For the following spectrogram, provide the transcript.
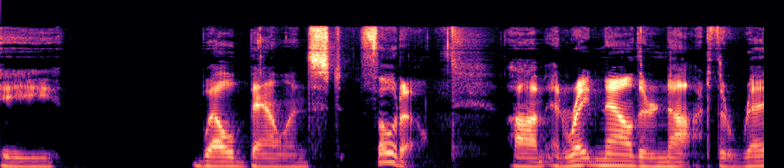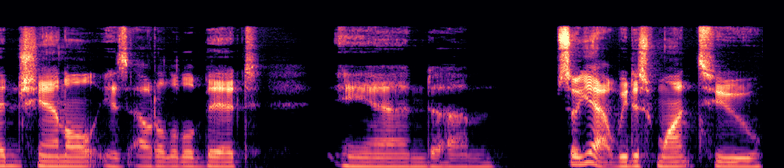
a well balanced photo. Um, and right now they're not. The red channel is out a little bit. And um, so, yeah, we just want to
